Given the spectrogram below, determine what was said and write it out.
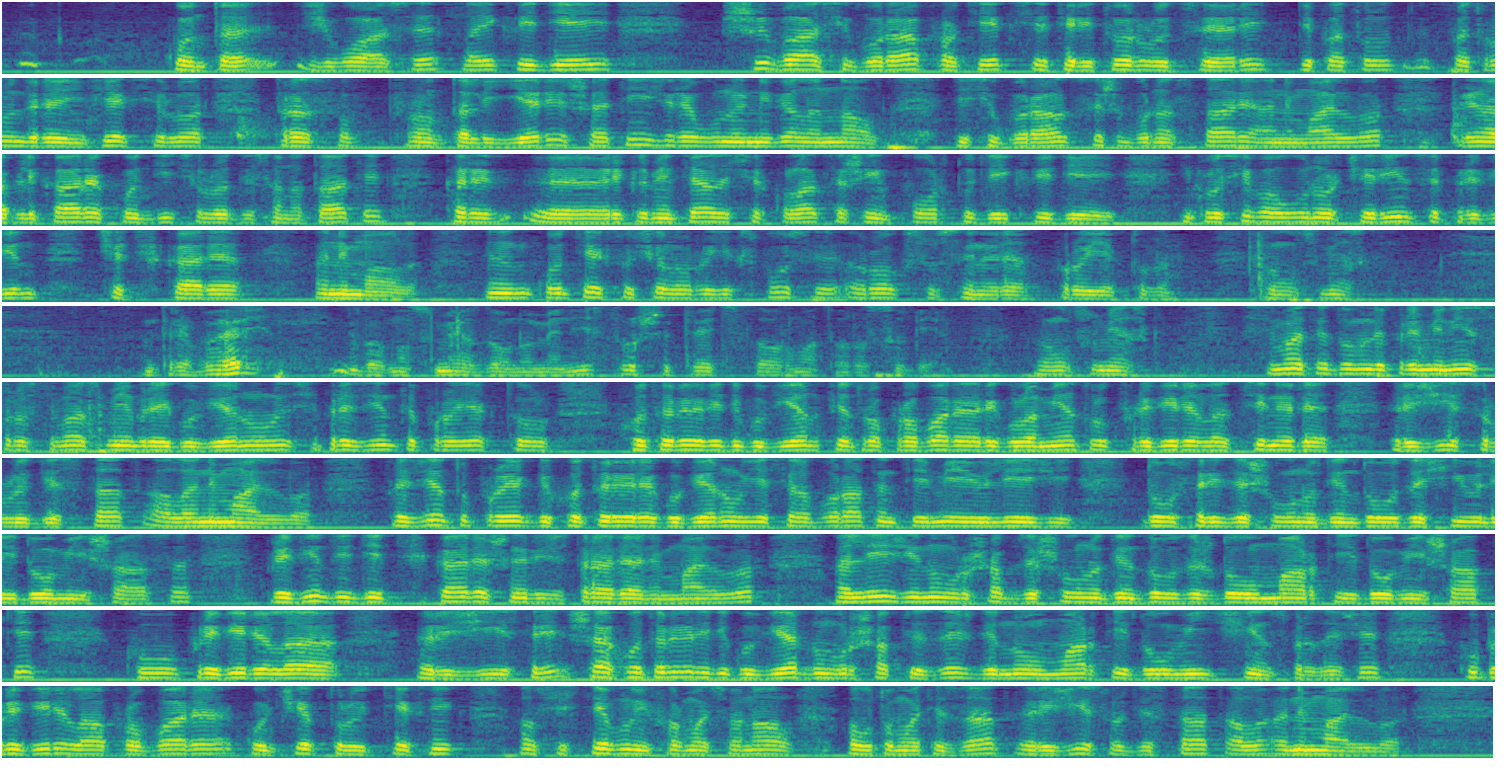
contagioase la echidei și va asigura protecția teritoriului țării de pătrunderea infecțiilor transfrontaliere și atingerea unui nivel înalt de siguranță și bunăstare a animalelor prin aplicarea condițiilor de sănătate care reglementează circulația și importul de equidei, inclusiv a unor cerințe privind certificarea animală. În contextul celor expuse, rog susținerea proiectului. Vă mulțumesc. Întrebări? Vă mulțumesc, domnul ministru, și treceți la următorul subiect. Vă mulțumesc. Stimate domnule prim-ministru, stimați membri ai Guvernului, se prezintă proiectul hotărârii de Guvern pentru aprobarea regulamentului cu privire la ținerea registrului de stat al animalelor. Prezentul proiect de hotărâre a Guvernului este elaborat în temeiul legii 231 din 20 iulie 2006 privind identificarea și înregistrarea animalelor, a legii numărul 71 din 22 martie 2007 cu privire la registre și a hotărârii de guvern numărul 70 de 9 martie 2015 cu privire la aprobarea conceptului tehnic al sistemului informațional automatizat, registrul de stat al animalelor.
